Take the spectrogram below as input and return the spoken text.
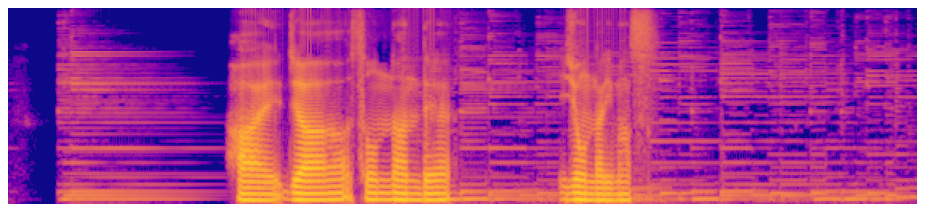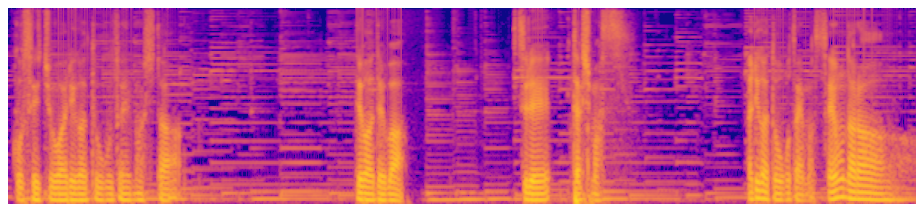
はい。じゃあ、そんなんで、以上になります。ご清聴ありがとうございました。ではでは、失礼いたします。ありがとうございます。さようなら。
